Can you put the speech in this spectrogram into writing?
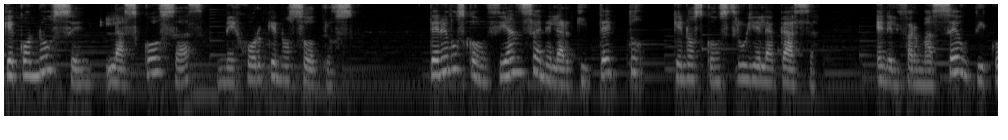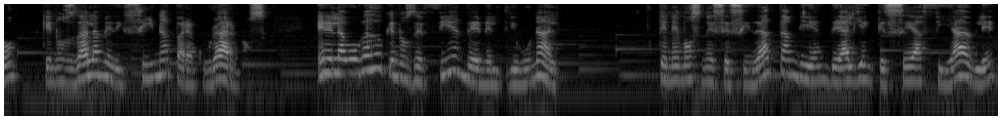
que conocen las cosas mejor que nosotros. Tenemos confianza en el arquitecto que nos construye la casa, en el farmacéutico que nos da la medicina para curarnos, en el abogado que nos defiende en el tribunal. Tenemos necesidad también de alguien que sea fiable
